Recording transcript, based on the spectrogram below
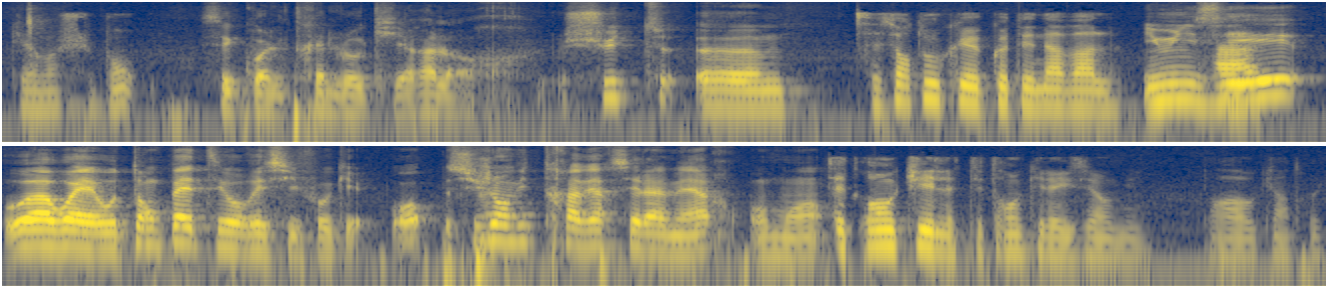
Ok, moi je suis bon. C'est quoi le trait de Lokir alors? Chute. euh, C'est surtout que côté naval. Immunisé ouais, ouais, aux tempêtes et aux récifs, ok. Oh, si j'ai envie de traverser la mer, au moins. T'es tranquille, t'es tranquille avec Xiaomi. T'auras aucun truc.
